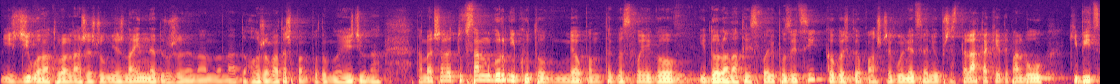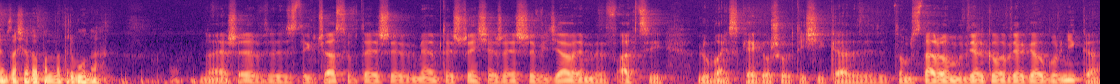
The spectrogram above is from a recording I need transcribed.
jeździło naturalna rzecz również na inne drużyny, na, na, na do Chorzowa też pan podobno jeździł na, na mecz, ale tu w samym Górniku to miał pan tego swojego idola na tej swojej pozycji? Kogoś, kogo pan szczególnie cenił przez te lata, kiedy pan był kibicem, zasiadał pan na trybunach? No ja jeszcze z tych czasów to jeszcze miałem też szczęście, że jeszcze widziałem w akcji Lubańskiego, Szołtysika, tą starą, wielką, wielkiego górnika.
